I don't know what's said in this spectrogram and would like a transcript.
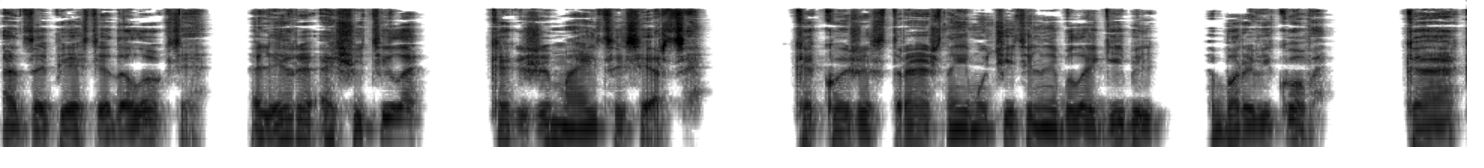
от запястья до локтя, Лера ощутила, как сжимается сердце. Какой же страшной и мучительной была гибель Боровикова. Как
